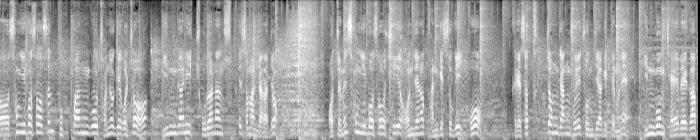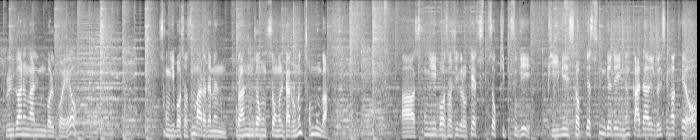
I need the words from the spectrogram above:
어, 송이버섯은 북반구 전역에 걸쳐 인간이 조란한 숲에서만 자라죠. 어쩌면 송이버섯이 언제나 관계 속에 있고 그래서 특정 장소에 존재하기 때문에 인공 재배가 불가능한 걸 거예요. 송이버섯은 말하자면 불안정성을 다루는 전문가. 아, 송이버섯이 그렇게 숲속 깊숙이 비밀스럽게 숨겨져 있는 까닭을 생각해요.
